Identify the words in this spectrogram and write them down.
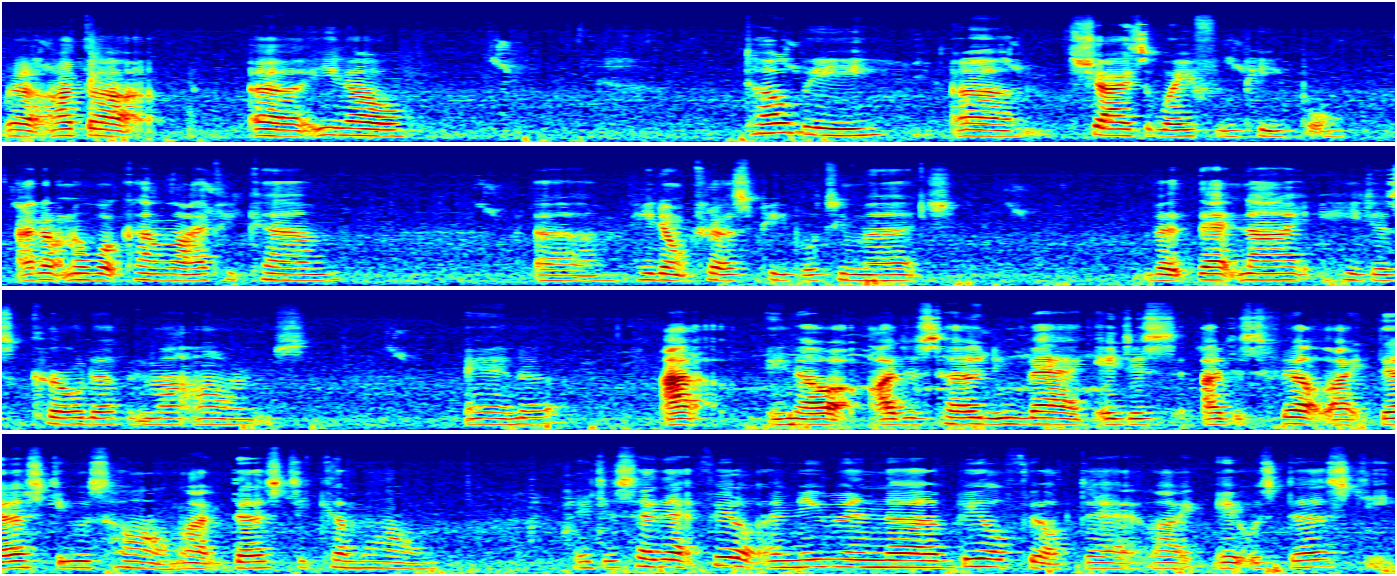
But I thought, uh, you know, Toby um, shies away from people. I don't know what kind of life he come. Uh, he don't trust people too much. But that night, he just curled up in my arms. And uh, I, you know, I just hugged him back. It just, I just felt like Dusty was home, like Dusty come home. It just had that feel. And even uh, Bill felt that, like it was dusty.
